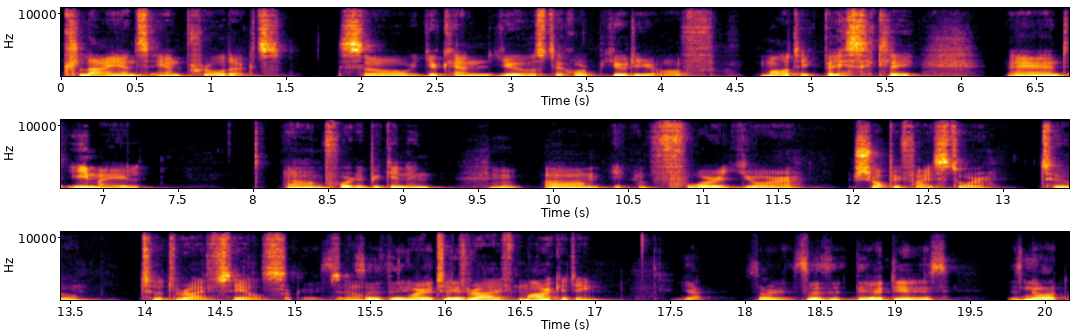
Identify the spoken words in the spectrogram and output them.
clients and products. So you can use the whole beauty of Mautic basically and email um, for the beginning mm-hmm. um, for your Shopify store to to drive sales. Okay, so, so, so or idea, to drive marketing. Yeah, sorry. So the, the idea is is not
